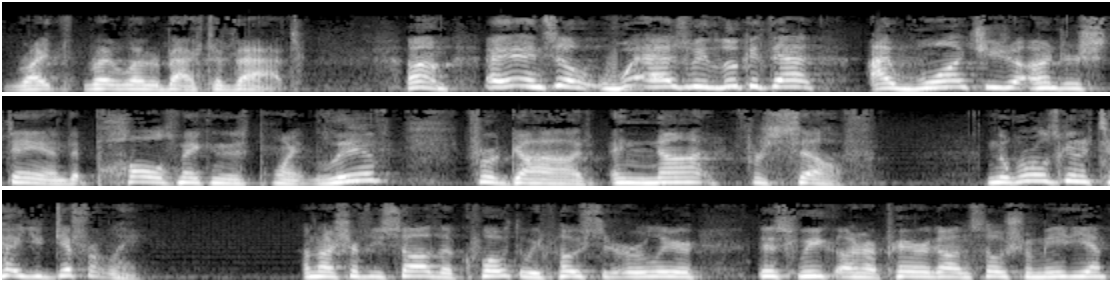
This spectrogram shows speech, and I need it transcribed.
Write, write a letter back to that. Um, and, and so as we look at that, I want you to understand that Paul's making this point. Live for God and not for self. And the world's going to tell you differently. I'm not sure if you saw the quote that we posted earlier this week on our Paragon social media,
